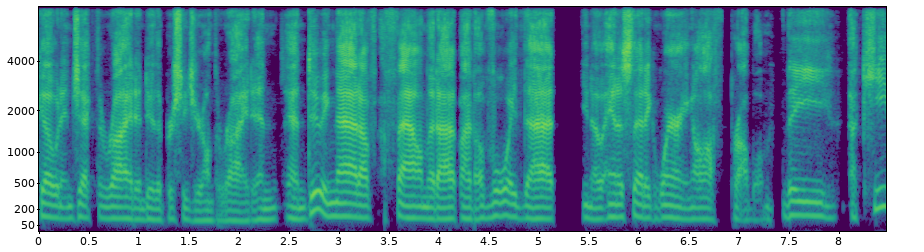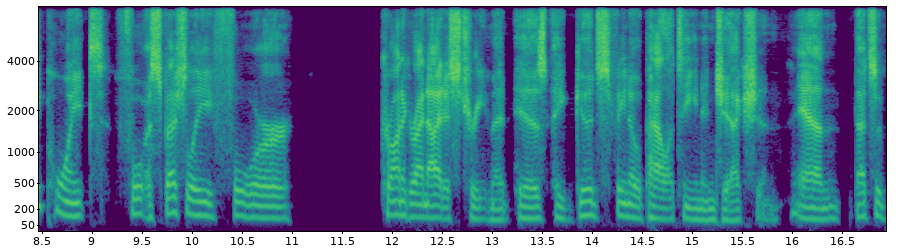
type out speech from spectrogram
go and inject the right and do the procedure on the right. And and doing that, I've found that I, I avoid that you know anesthetic wearing off problem. The a key point for especially for chronic rhinitis treatment is a good sphenopalatine injection. And that's a,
